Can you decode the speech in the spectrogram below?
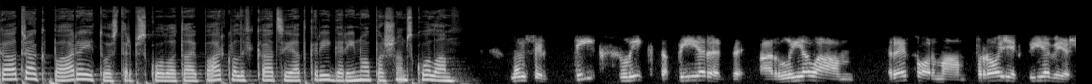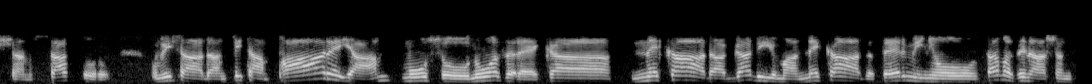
ka ātrāka pārēja, to starp skolotāju pārkvalifikācija atkarīga arī no pašām skolām. Mums ir tik slikta pieredze ar lielām reformām, projektu ieviešanu, saturu un visādām citām pārējām mūsu nozarē, ka nekādā gadījumā nekāda termiņu samazināšanas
